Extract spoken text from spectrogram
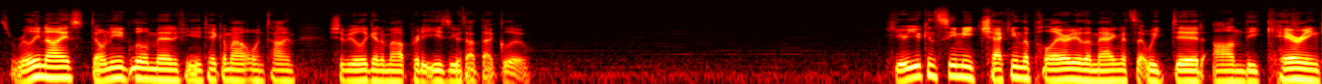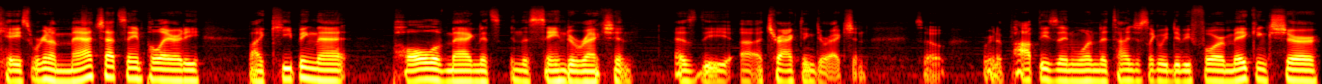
It's really nice. Don't need to glue them in. If you need to take them out one time, should be able to get them out pretty easy without that glue. Here you can see me checking the polarity of the magnets that we did on the carrying case. We're going to match that same polarity by keeping that pole of magnets in the same direction as the uh, attracting direction. So we're going to pop these in one at a time just like we did before, making sure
